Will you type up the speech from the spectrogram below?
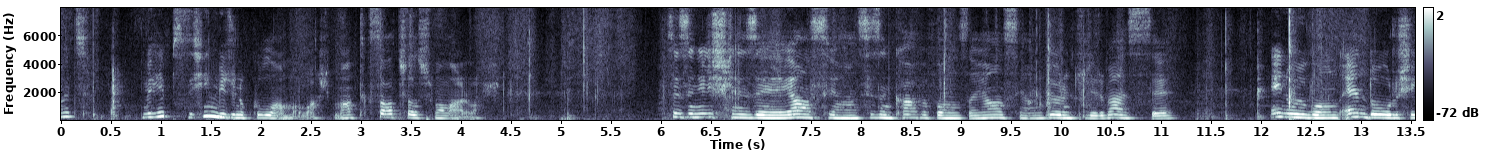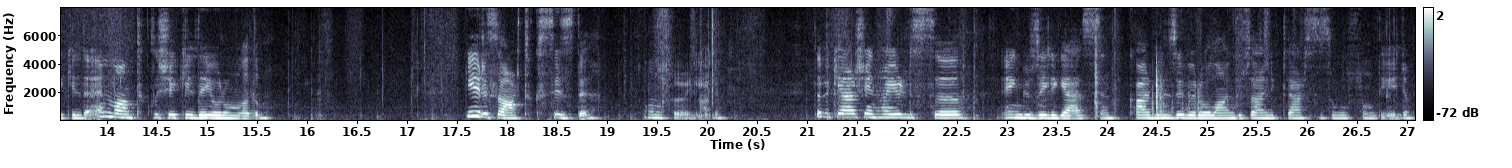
Evet. Ve hep zihin gücünü kullanma var. Mantıksal çalışmalar var. Sizin ilişkinize yansıyan, sizin kahve falınıza yansıyan görüntüleri ben size en uygun, en doğru şekilde, en mantıklı şekilde yorumladım. Gerisi artık sizde. Onu söyleyelim. Tabii ki her şeyin hayırlısı, en güzeli gelsin. Kalbinize göre olan güzellikler sizi bulsun diyelim.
